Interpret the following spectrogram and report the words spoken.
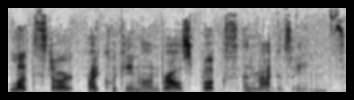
let's start by clicking on Browse Books and Magazines.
